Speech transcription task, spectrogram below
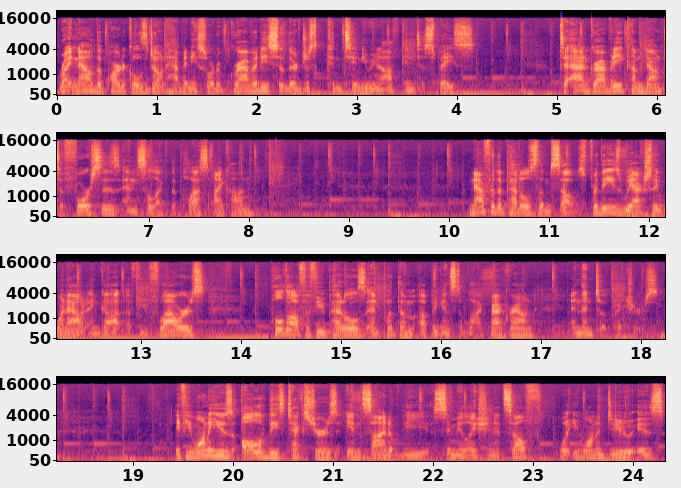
Right now, the particles don't have any sort of gravity, so they're just continuing off into space. To add gravity, come down to Forces and select the plus icon, now for the petals themselves. For these, we actually went out and got a few flowers, pulled off a few petals and put them up against a black background, and then took pictures. If you want to use all of these textures inside of the simulation itself, what you want to do is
